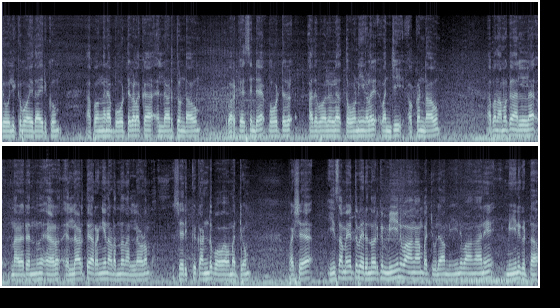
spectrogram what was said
ജോലിക്ക് പോയതായിരിക്കും. അപ്പോൾ അങ്ങനെ ബോട്ടുകളൊക്കെ എല്ലായിടത്തും ഉണ്ടാവും വർക്കേഴ്സിന്റെ ബോട്ട് അതുപോലെയുള്ള തോണികൾ വഞ്ചി ഒക്കെ ഉണ്ടാവും. അപ്പോൾ നമുക്ക് നല്ല നടന്ന് എല്ലായിടത്തും ഇറങ്ങി നടന്ന് നല്ലോണം ശരിക്ക് കണ്ടു പോകാൻ പറ്റും. പക്ഷേ ഈ സമയത്ത് വരുന്നവർക്ക് മീൻ വാങ്ങാൻ പറ്റൂല. മീൻ വാങ്ങാൻ മീൻ കിട്ടാം.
